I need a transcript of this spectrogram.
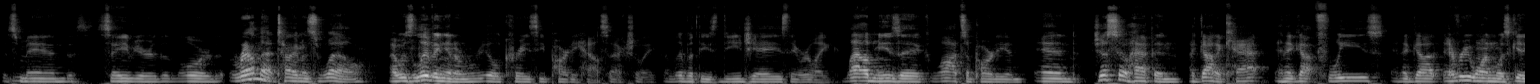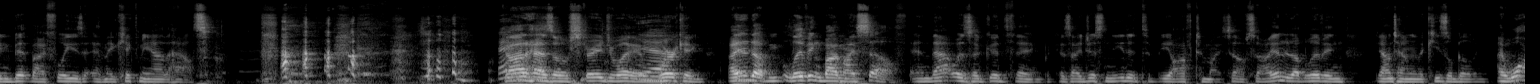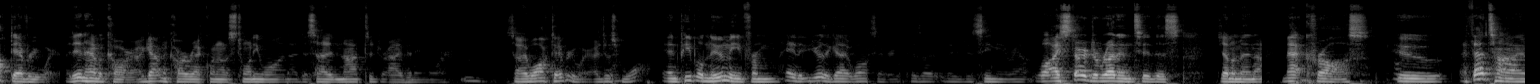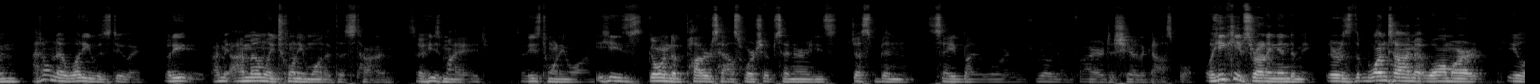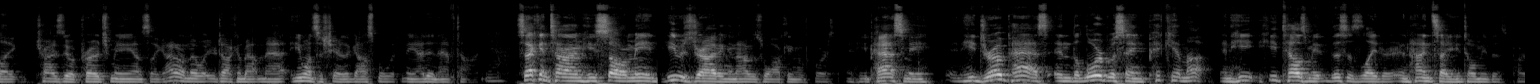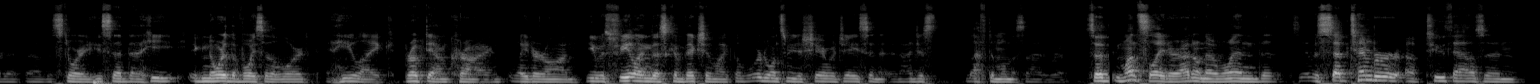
This mm. man, this Savior, the Lord. Around that time as well, I was living in a real crazy party house, actually. I lived with these DJs. They were like loud music, lots of partying. And just so happened, I got a cat and it got fleas and it got everyone was getting bit by fleas and they kicked me out of the house. God has a strange way of Yeah. working. I ended up living by myself, and that was a good thing because I just needed to be off to myself. So I ended up living downtown in the Kiesel building. I walked everywhere. I didn't have a car. I got in a car wreck when I was 21. I decided not to drive anymore. Mm. So I walked everywhere. I just walked. And people knew me from, hey, you're the guy that walks everywhere because they just see me around. Well, I started to run into this gentleman, Matt Cross, who at that time, I don't know what he was doing, but he, I mean, I'm only 21 at this time. So he's my age. So he's 21. He's going to Potter's House Worship Center. He's just been saved by the Lord. He's really on fire to share the gospel. Well, he keeps running into me. There was the one time at Walmart, he like tries to approach me. I was like, I don't know what you're talking about, Matt. He wants to share the gospel with me. I didn't have time. Yeah. Second time he saw me, he was driving and I was walking, of course, and he passed me and he drove past and the Lord was saying, pick him up. And he, he tells me, this is later, in hindsight, he told me this part of uh, the story. He said that he ignored the voice of the Lord and he like broke down crying later on. He was feeling this conviction, like the Lord wants me to share with Jason and I just left him on the side of the road. So months later, I don't know when, the, it was September of 2001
